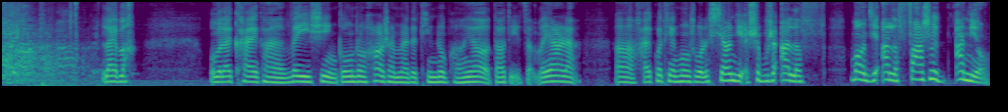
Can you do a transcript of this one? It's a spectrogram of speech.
来吧，我们来看一看微信公众号上面的听众朋友到底怎么样了。啊，海阔天空说了，香姐是不是按了忘记按了发射按钮？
